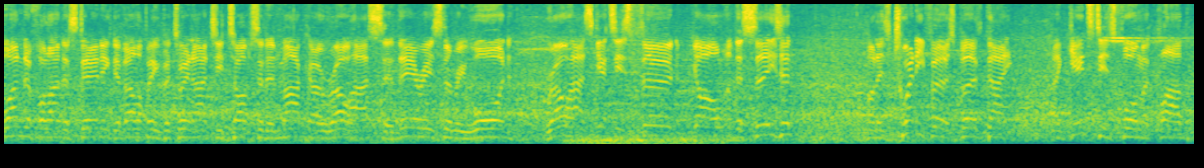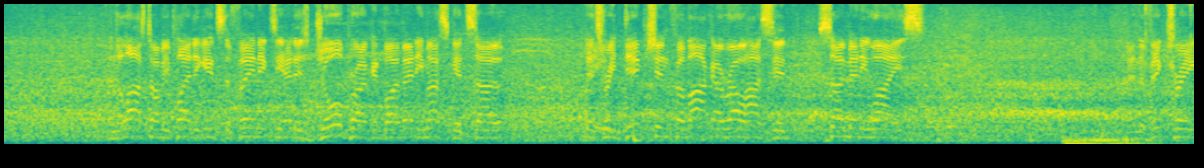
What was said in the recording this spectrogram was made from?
wonderful understanding developing between Archie Thompson and Marco Rojas. And there is the reward. Rojas gets his third goal of the season on his 21st birthday against his former club. And the last time he played against the Phoenix. He had his jaw broken by Manny Muscat, so it's redemption for Marco Rojas in so many ways. Victory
